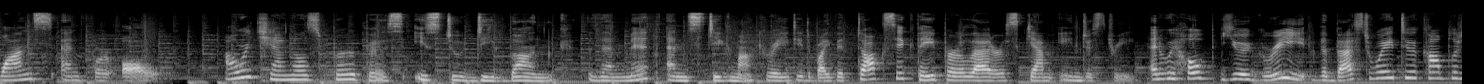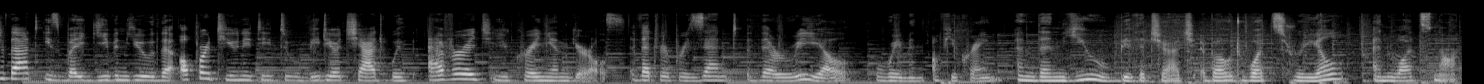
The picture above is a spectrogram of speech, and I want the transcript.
once and for all. Our channel's purpose is to debunk the myth and stigma created by the toxic pay per letter scam industry. And we hope you agree the best way to accomplish that is by giving you the opportunity to video chat with average Ukrainian girls that represent the real women of Ukraine. And then you be the judge about what's real and what's not.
